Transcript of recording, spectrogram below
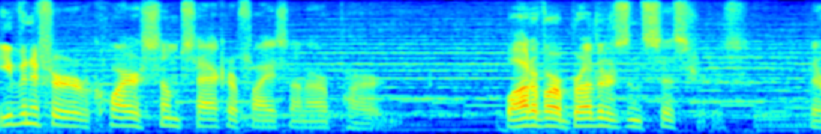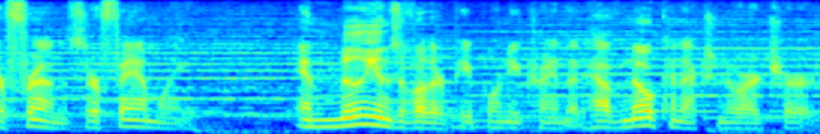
even if it requires some sacrifice on our part, a lot of our brothers and sisters, their friends, their family, and millions of other people in Ukraine that have no connection to our church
